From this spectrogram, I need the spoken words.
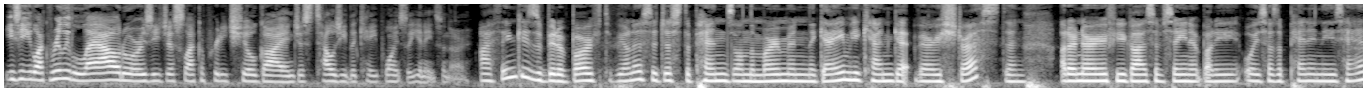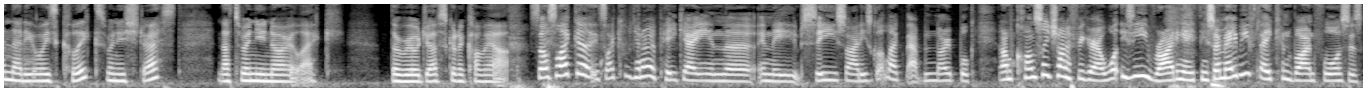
is he like really loud or is he just like a pretty chill guy and just tells you the key points that you need to know? I think he's a bit of both, to be honest. It just depends on the moment in the game. He can get very stressed, and I don't know if you guys have seen it, but he always has a pen in his hand that he always clicks when he's stressed. And that's when you know, like, the real Jeff's going to come out. So it's like a, it's like you know a PK in the in the C side. He's got like that notebook, and I'm constantly trying to figure out what is he writing anything. So maybe if they combine forces,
